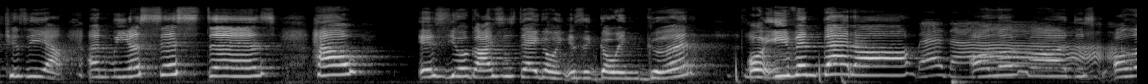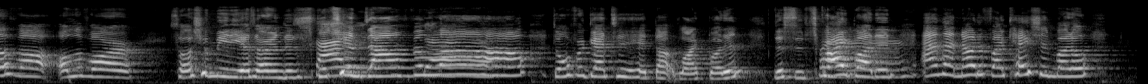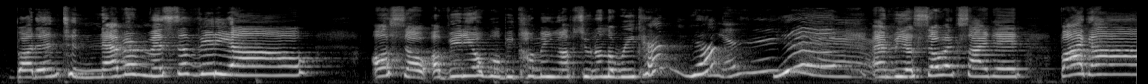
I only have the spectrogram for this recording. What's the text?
yeah. And we are sisters. How is your guys' day going? Is it going good? Or even better? Better. All of our all of our all of our social medias are in the description down below. Don't forget to hit that like button, the subscribe button, and that notification button button to never miss a video. Also, a video will be coming up soon on the weekend. Yeah. Yes. Yeah. And we are so excited. Bye guys.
